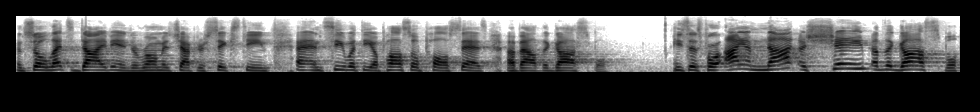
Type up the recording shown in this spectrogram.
And so let's dive into Romans chapter 16 and see what the Apostle Paul says about the gospel. He says, For I am not ashamed of the gospel,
